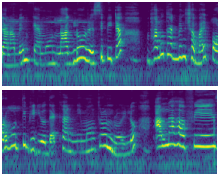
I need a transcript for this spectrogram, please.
জানাবেন কেমন লাগল রেসিপিটা ভালো থাকবেন সবাই, পরবর্তী ভিডিও দেখার নিমন্ত্রণ রইল। আল্লাহ হাফিজ।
